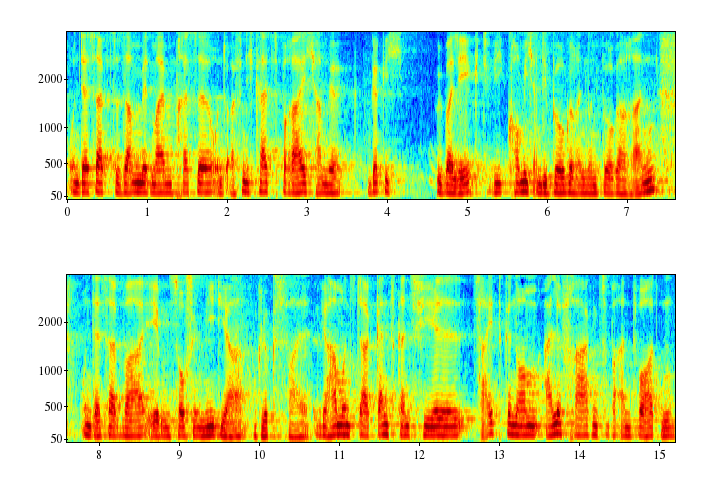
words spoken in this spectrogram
Und deshalb zusammen mit meinem Presse- und Öffentlichkeitsbereich haben wir wirklich überlegt, wie komme ich an die Bürgerinnen und Bürger ran. Und deshalb war eben Social Media ein Glücksfall. Wir haben uns da ganz, ganz viel Zeit genommen, alle Fragen zu beantworten.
